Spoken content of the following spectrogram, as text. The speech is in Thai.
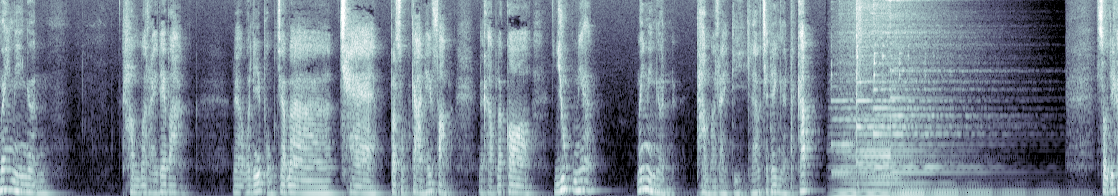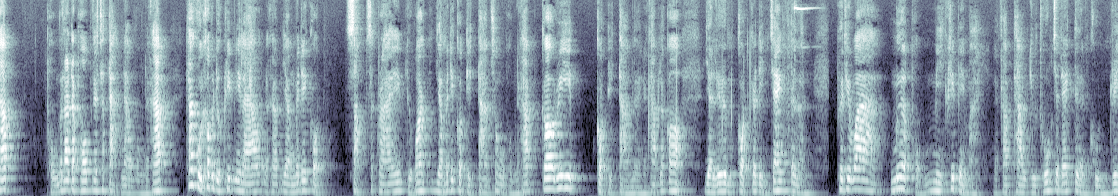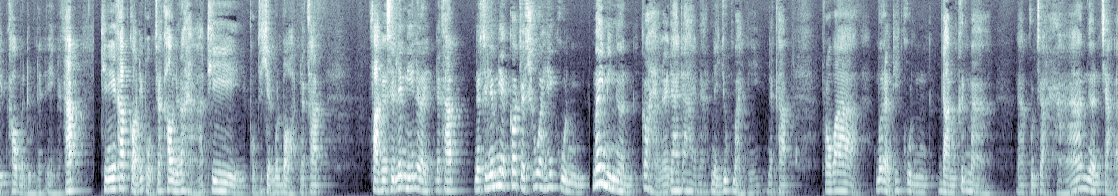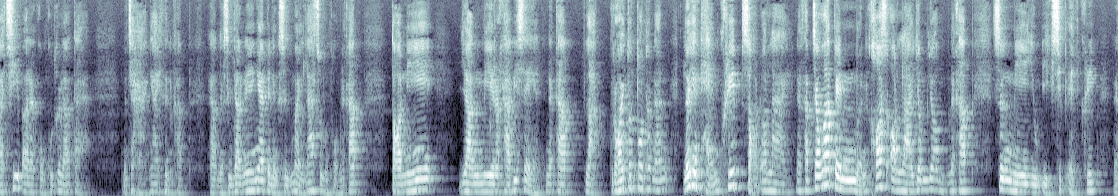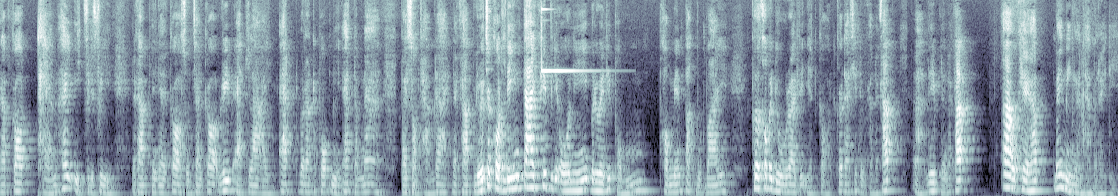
ไม่มีเงินทำอะไรได้บ้างนะวันนี้ผมจะมาแชร์ประสบการณ์ให้ฟังนะครับ แล้วก็ยุคนี้ไม่มีเงินทำอะไรดีแล้วจะได้เงินนะครับ สวัสดีครับ ผมรัตภพนัชตะนามวงศ์นะครับ ถ้าคุณเข้าไปดูคลิปนี้แล้วนะครับยังไม่ได้กด subscribe หรือว่ายังไม่ได้กดติดตามช่องของผมนะครับ ก็รีบกดติดตามเลยนะครับ แล้วก็อย่าลืมกดกระดิ่งแจ้งเตือน พื่อที่ว่าเมื่อผมมีคลิปใหม่ๆนะครับทาง YouTube จะได้เตือนคุณรีบเข้ามาดูนั่นเองนะครับ ทีนี้ครับก่อนที่ผมจะเข้าเนื้อหาที่ผมจะเขียนบนบอร์ดนะครับ ฝากหนังสือเล่มนี้เลยนะครับหนังสือเล่มนี้ก็จะช่วยให้คุณไม่มีเงินก็หารายได้ได้นะในยุคใหม่นี้นะครับ เพราะว่าเมื่อไหร่ที่คุณดังขึ้นมานะคุณจะหาเงินจากอาชีพอะไรของคุณก็แล้วแต่ มันจะหาง่ายขึ้นครับนะครับหนังสือดังได้ง่ายเป็นหนังสือใหม่ล่าสุดของผมนะครับ ตอนนี้ ยังมีราคาพิเศษนะครับหลักร้อยต้นๆเท่านั้น แล้วยังแถมคลิปสอนออนไลน์นะครับจะว่าเป็นเหมือนคอร์สออนไลน์ย่อมๆนะครับซึ่งมีอยู่อีก 11 คลิปนะครับก็แถมให้อีกฟรีๆนะครับยังไงก็สนใจก็รีบแอดไลน์แอดวรัตภพมีแอดนำหน้าไปสอบถามได้นะครับหรือจะกดลิงก์ใต้คลิปวิดีโอนี้บริเวณที่ผมคอมเมนต์ปักหมุดไว้ เพื่อเข้าไปดูรายละเอียดก่อนก็ได้เช่นเดียวกันนะครับอ่ารีบเลยนะครับอ่าโอเคครับไม่มีเงินทำอะไรดี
